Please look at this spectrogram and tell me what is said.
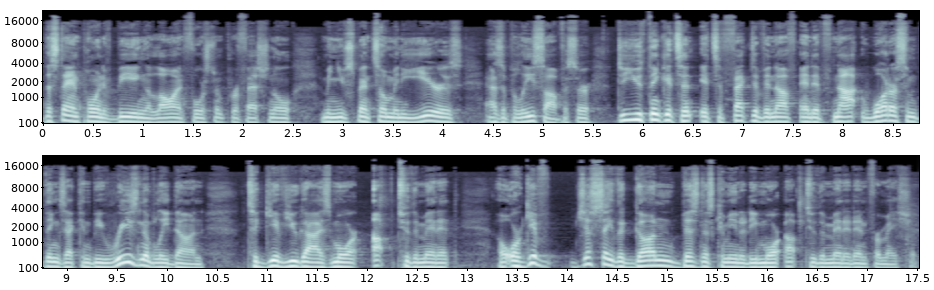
the standpoint of being a law enforcement professional? I mean, you've spent so many years as a police officer. Do you think it's an, it's effective enough? And if not, what are some things that can be reasonably done to give you guys more up to the minute, or give just say the gun business community more up to the minute information?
